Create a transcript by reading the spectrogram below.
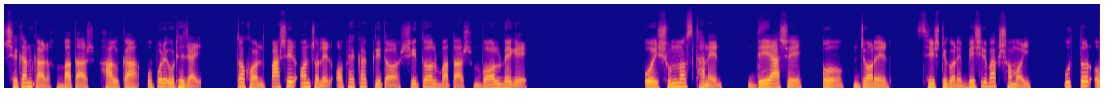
সেখানকার বাতাস হালকা উপরে উঠে যায়। তখন পাশের অঞ্চলের অপেক্ষাকৃত শীতল বাতাস বল বেগে ওই শূন্য স্থানের দিয়ে আসে ও জ্বরের সৃষ্টি করে। বেশিরভাগ সময় উত্তর ও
